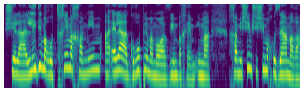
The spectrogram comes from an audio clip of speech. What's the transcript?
של הלידים הרותחים החמים, האלה הגרופים המאוהבים בכם, עם ה-50-60 אחוזי המרה.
